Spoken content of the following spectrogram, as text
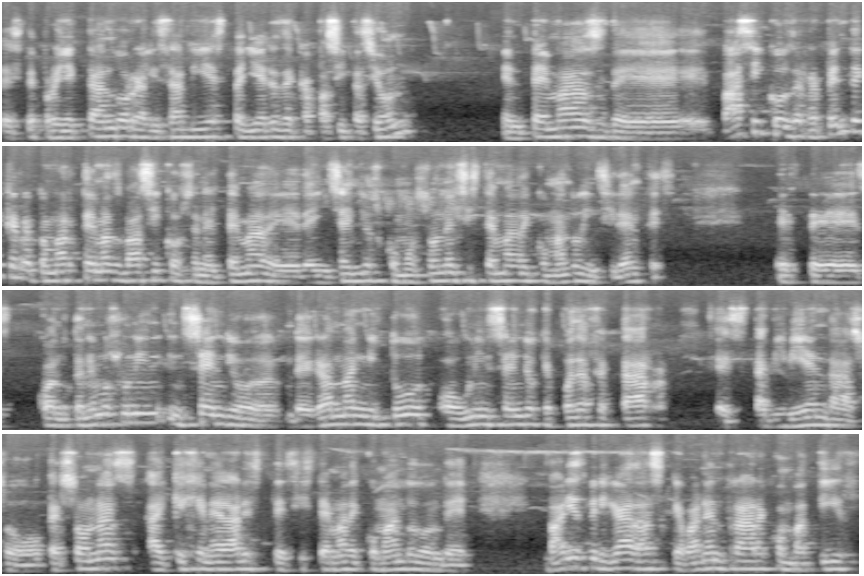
este, proyectando realizar 10 talleres de capacitación en temas de básicos. De repente hay que retomar temas básicos en el tema de, incendios, como son el sistema de comando de incidentes. Este, cuando tenemos un incendio de gran magnitud o un incendio que puede afectar este, viviendas o personas, hay que generar este sistema de comando donde varias brigadas que van a entrar a combatir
